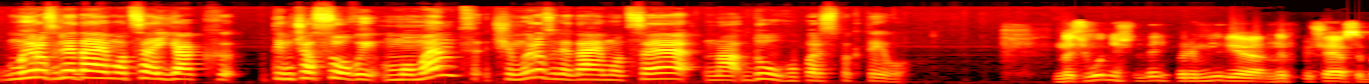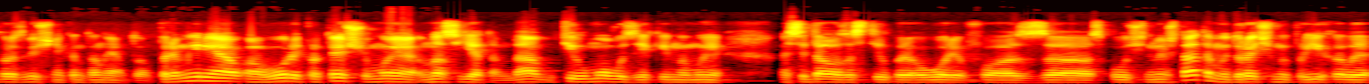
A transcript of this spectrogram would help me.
Ми розглядаємо це як тимчасовий момент, чи ми розглядаємо це на довгу перспективу? На сьогоднішній день перемір'я не включає в себе розміщення контингенту. Перемір'я говорить про те, що ми у нас є там да ті умови, з якими ми сідали за стіл переговорів з Сполученими Штатами. До речі, ми приїхали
